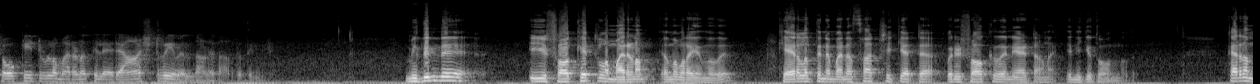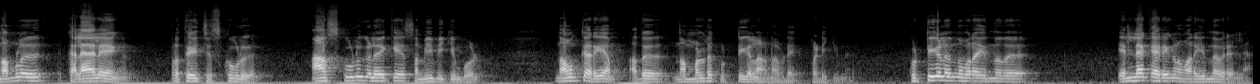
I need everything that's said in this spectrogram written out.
ഷോക്കേറ്റുള്ള മരണത്തിലെ രാഷ്ട്രീയം എന്താണ് യഥാർത്ഥത്തിൽ? മിഥുന്റെ ഈ ഷോക്കേറ്റുള്ള മരണം എന്ന് പറയുന്നത് കേരളത്തിന്റെ മനസാക്ഷിക്കേറ്റ ഒരു ഷോക്ക് തന്നെയായിട്ടാണ് എനിക്ക് തോന്നുന്നത്. കാരണം നമ്മൾ കലാലയങ്ങൾ പ്രത്യേകിച്ച് സ്കൂളുകൾ ആ സ്കൂളുകളെയൊക്കെ സമീപിക്കുമ്പോൾ നമുക്കറിയാം അത് നമ്മളുടെ കുട്ടികളാണ് അവിടെ പഠിക്കുന്നത്. കുട്ടികളെന്ന് പറയുന്നത് എല്ലാ കാര്യങ്ങളും അറിയുന്നവരല്ല.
